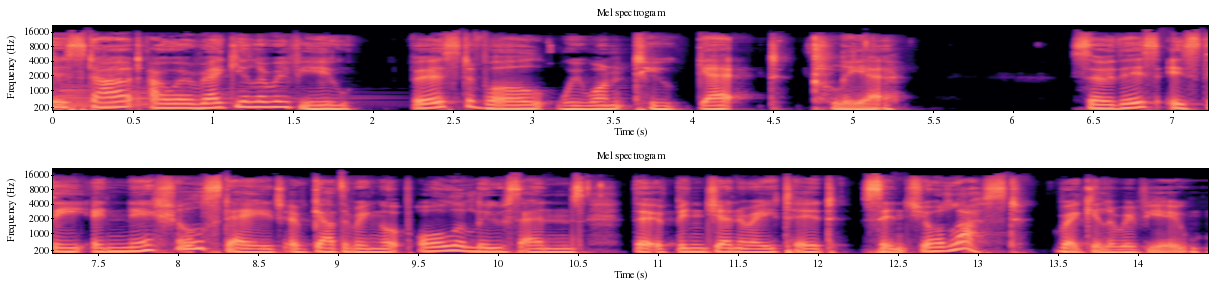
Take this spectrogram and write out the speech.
To start our regular review, first of all, we want to get clear. So, this is the initial stage of gathering up all the loose ends that have been generated since your last regular review.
